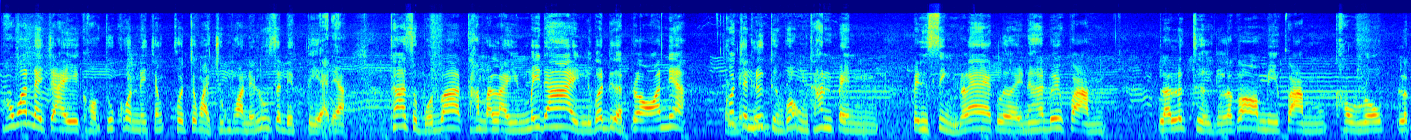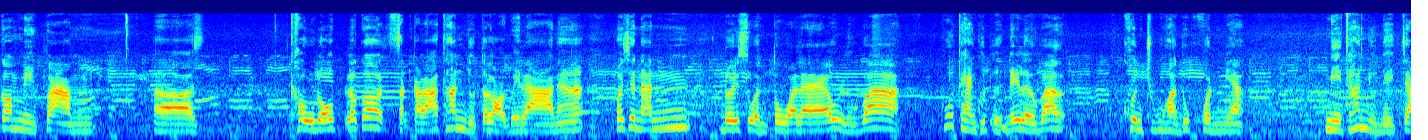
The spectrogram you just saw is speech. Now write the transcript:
เพราะว่าในใจของทุกคนในคนจังหวัดชุมพรในลูกเสด็จเตี่ยเนี่ยถ้าสมมติว่าทำอะไรไม่ได้หรือว่าเดือดร้อนเนี่ยก็จะนึกถึงพระองค์ท่านเป็นเป็นสิ่งแรกเลยนะคะด้วยความ ระลึกถึงแล้วก็มีความเคารพ แล้วก็มีความเอ่อเคารพแล้วก็สักการะท่านอยู่ตลอดเวลานะฮะเพราะฉะนั้นโดยส่วนตัวแล้วหรือว่าผู้แทนคนอื่นได้เลยว่า คนชุมพรทุกคนเนี่ยมีท่านอยู่ในใจ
